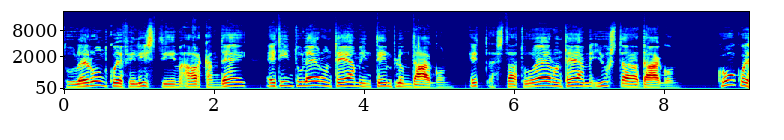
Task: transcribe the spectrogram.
Tulerunque Philistim arcam Dei, et intulerunt eam in templum Dagon, et statuerunt eam iusta Dagon. Cumque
